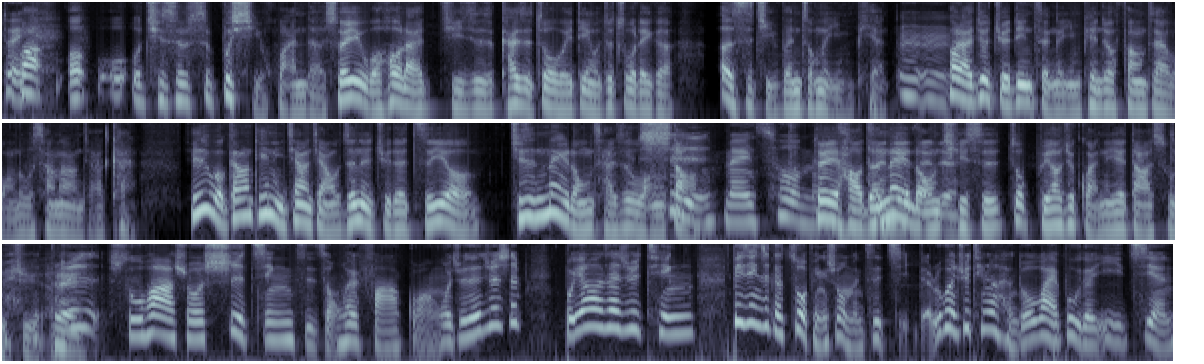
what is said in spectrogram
对，哇，我我我其实是不喜欢的，所以我后来其实开始做微电影，我就做了一个二十几分钟的影片，嗯嗯，后来就决定整个影片就放在网络上让人家看。其实我刚刚听你这样讲，我真的觉得只有其实内容才是王道。是没错，没对，好的内容其实就不要去管那些大数据了。就对是俗话说“是金子总会发光”，我觉得就是不要再去听，毕竟这个作品是我们自己的。如果你去听了很多外部的意见，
